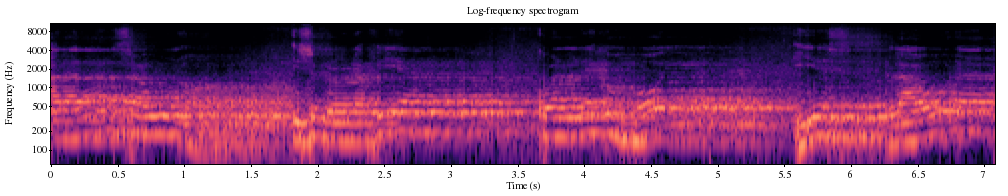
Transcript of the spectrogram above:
A la danza 1 y su coreografía Cuán lejos voy y es la hora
